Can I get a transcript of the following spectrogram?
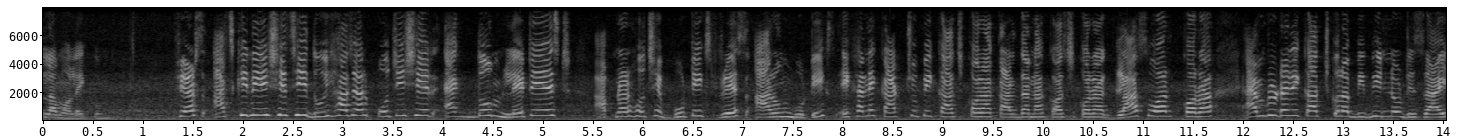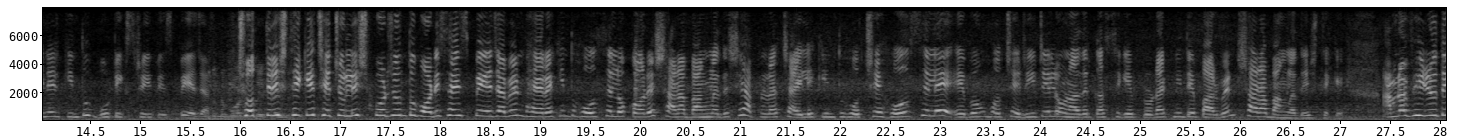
আসসালামু আলাইকুম। ফিয়ার্স আজকে নিয়ে এসেছি দুই হাজার পঁচিশের একদম লেটেস্ট আপনার হচ্ছে বুটিক্স ড্রেস আরং বুটিক্স। এখানে কাঠচুপি কাজ করা কারদানা কাজ করা গ্লাস ওয়ার্ক করা এমব্রয়ডারি কাজ করা বিভিন্ন ডিজাইনের কিন্তু বুটিক্স থ্রি পিস পেয়ে যান। ছত্রিশ থেকে ছেচল্লিশ পর্যন্ত বডি সাইজ পেয়ে যাবেন। ভাইয়ারা কিন্তু হোলসেলও করে সারা বাংলাদেশে। আপনারা চাইলে কিন্তু হচ্ছে হোলসেলে এবং হচ্ছে রিটেলে ওনাদের কাছ থেকে প্রোডাক্ট নিতে পারবেন সারা বাংলাদেশ থেকে। আমরা ভিডিওতে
